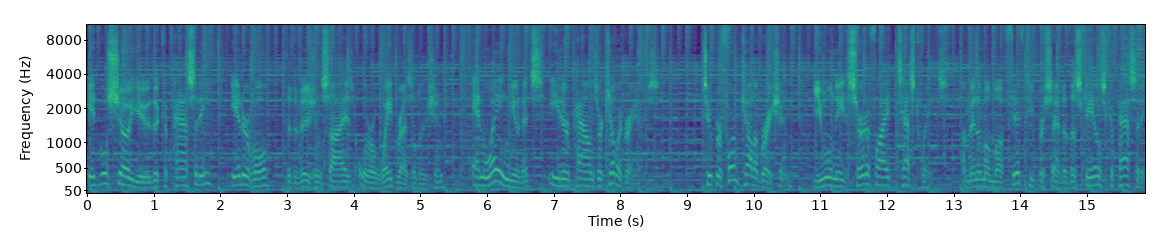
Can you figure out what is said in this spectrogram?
It will show you the capacity, interval, the division size or weight resolution, and weighing units, either pounds or kilograms. To perform calibration, you will need certified test weights, a minimum of 50% of the scale's capacity,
